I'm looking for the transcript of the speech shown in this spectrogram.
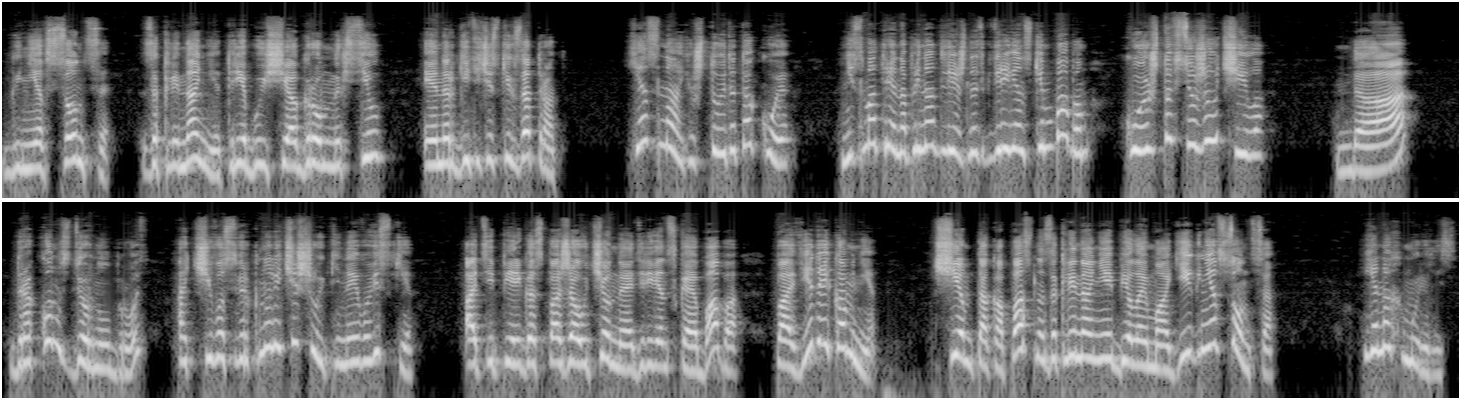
«Гнев солнца — заклинание, требующее огромных сил энергетических затрат». «Я знаю, что это такое. Несмотря на принадлежность к деревенским бабам, кое-что все же учила». «Да?» Дракон вздернул бровь, отчего сверкнули чешуйки на его виске. «А теперь, госпожа ученая деревенская баба, поведай ко мне, чем так опасно заклинание белой магии гнев солнца? Я нахмурилась,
